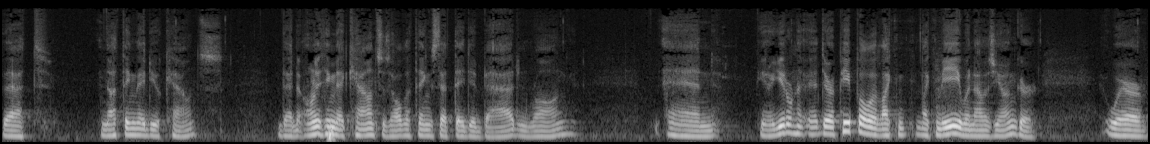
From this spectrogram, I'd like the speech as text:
that nothing they do counts. That the only thing that counts is all the things that they did bad and wrong. And you know, you don't. There are people like like me when I was younger, where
